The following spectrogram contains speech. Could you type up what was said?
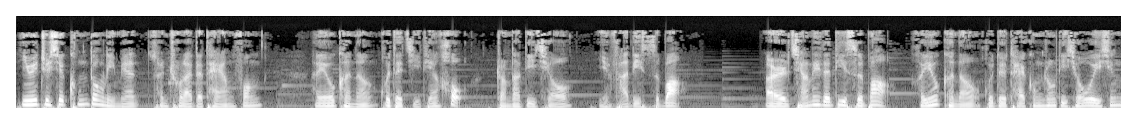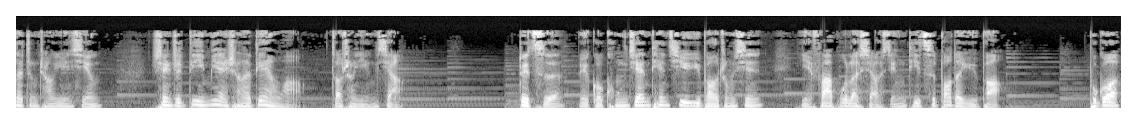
因为这些空洞里面窜出来的太阳风，很有可能会在几天后撞到地球，引发地磁暴，而强烈的地磁暴。很有可能会对太空中地球卫星的正常运行，甚至地面上的电网造成影响。对此，美国空间天气预报中心也发布了小型地磁暴的预报。不过，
